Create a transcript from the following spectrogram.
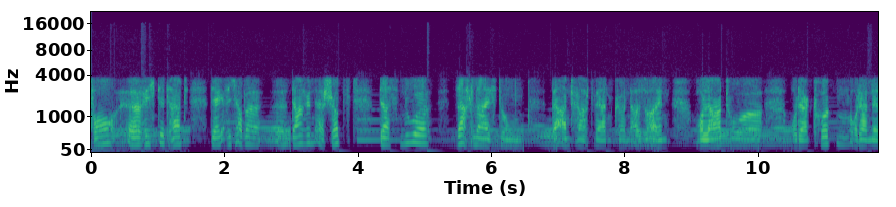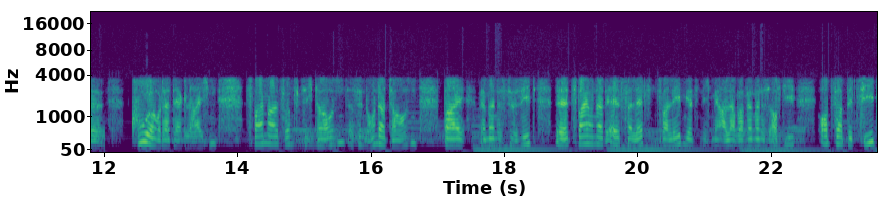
Fonds errichtet hat, der sich aber äh, darin erschöpft, dass nur Sachleistungen beantragt werden können, also ein Rollator oder Krücken oder eine Kur oder dergleichen. Zweimal 50.000, das sind 100.000 bei, wenn man es so sieht, 211 äh, Verletzten. Zwar leben jetzt nicht mehr alle, aber wenn man es auf die Opfer bezieht,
